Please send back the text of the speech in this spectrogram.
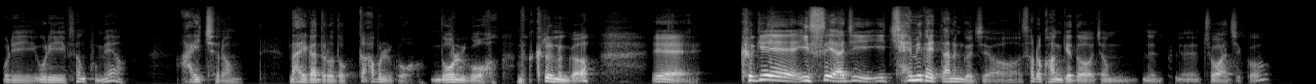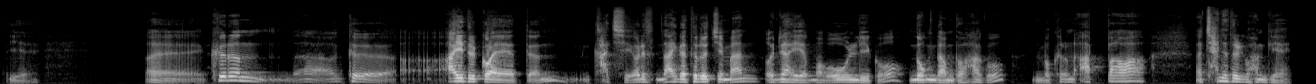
우리 우리 성품에요. 아이처럼 나이가 들어도 까불고 놀고 뭐 그러는 거. 예. 그게 있어야지 이 재미가 있다는 거죠. 서로 관계도 좀 좋아지고. 예. 에, 그런 어, 그 아이들과의 어떤 같이 어렸을 나이가 들었지만 어린아이에 막 어울리고 농담도 하고 뭐 그런 아빠와 자녀들과 관계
